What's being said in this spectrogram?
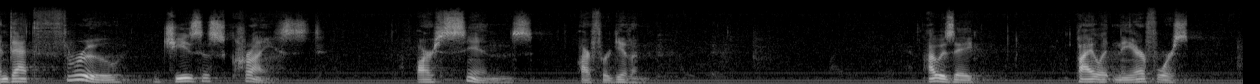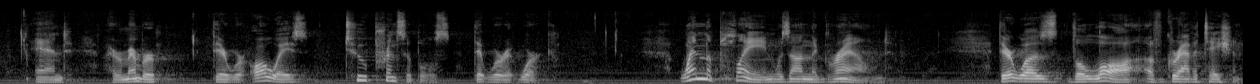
And that through Jesus Christ, our sins are forgiven. I was a pilot in the Air Force, and I remember there were always two principles that were at work. When the plane was on the ground, there was the law of gravitation.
